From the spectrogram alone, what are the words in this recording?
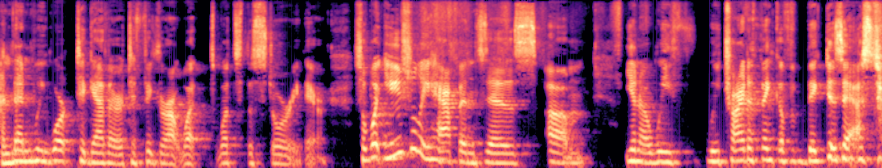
And then we worked together to figure out what what's the story there. So what usually happens is, um, you know, we we try to think of a big disaster.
